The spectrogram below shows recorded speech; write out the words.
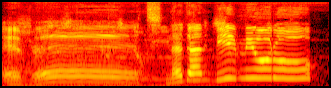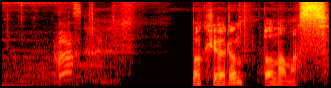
Evet. Neden bilmiyorum. Bakıyorum donamaz.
